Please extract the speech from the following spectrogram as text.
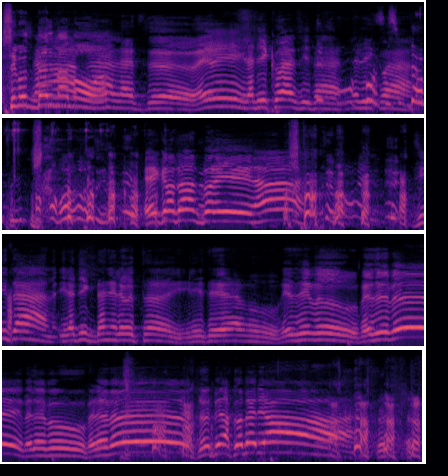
C'est votre belle maman, hein. Lazio. Eh oui, il a dit quoi, Zidane Il a dit quoi Et contente, Pauline, hein. Zidane, il a dit que Daniel Auteuil, il était à vous. Faites-vous, faites-vous, faites-vous, faites-vous Super comédien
